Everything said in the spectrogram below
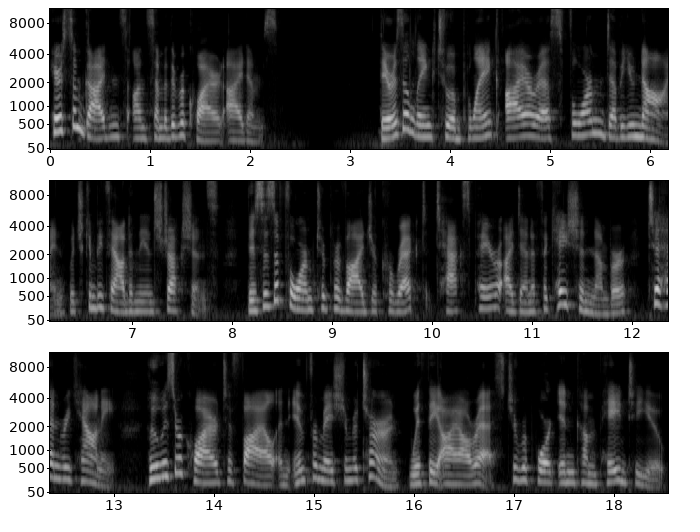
Here's some guidance on some of the required items. There is a link to a blank IRS Form W-9, which can be found in the instructions. This is a form to provide your correct taxpayer identification number to Henry County, who is required to file an information return with the IRS to report income paid to you.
